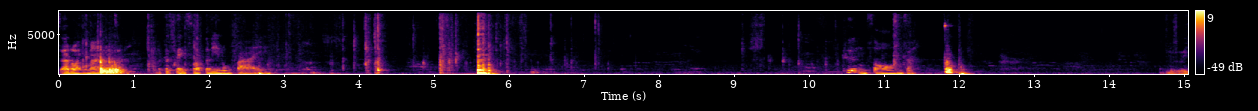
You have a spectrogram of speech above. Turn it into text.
จะอร่อยมากเลยจ้ะแล้วก็ใส่ซอสตัวนี้ลงไป ครึ่งซองจ้ะเลย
